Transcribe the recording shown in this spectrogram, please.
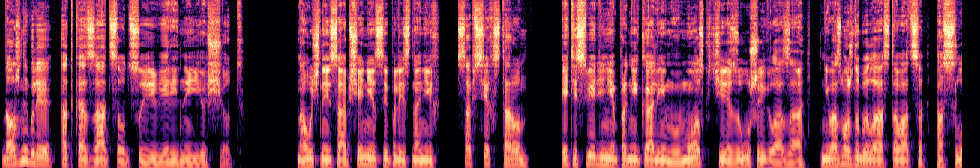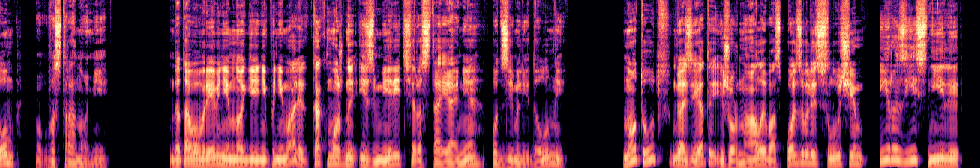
должны были отказаться от суеверий на ее счет. Научные сообщения сыпались на них со всех сторон. Эти сведения проникали им в мозг через уши и глаза. Невозможно было оставаться ослом в астрономии. До того времени многие не понимали, как можно измерить расстояние от Земли до Луны. Но тут газеты и журналы воспользовались случаем и разъяснили,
